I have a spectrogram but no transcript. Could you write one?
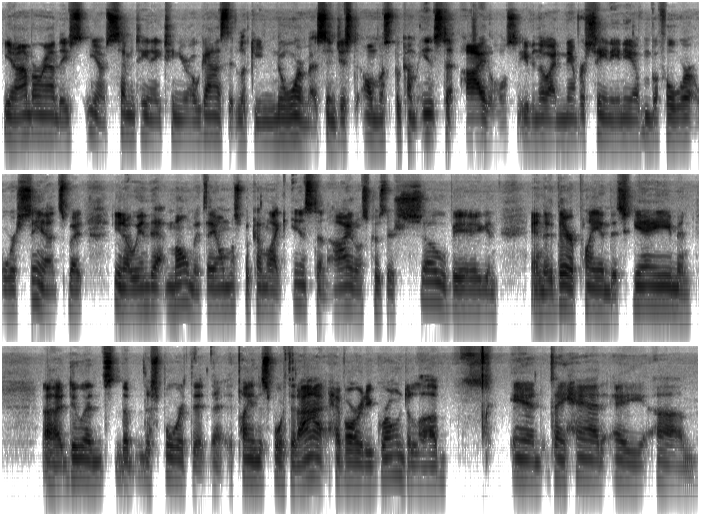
you know, I'm around these, you know, 17, 18 year old guys that look enormous and just almost become instant idols, even though I'd never seen any of them before or since. But, you know, in that moment, they almost become like instant idols because they're so big and, and they're there playing this game. And, uh, doing the, the sport that, that, playing the sport that I have already grown to love, and they had a um,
